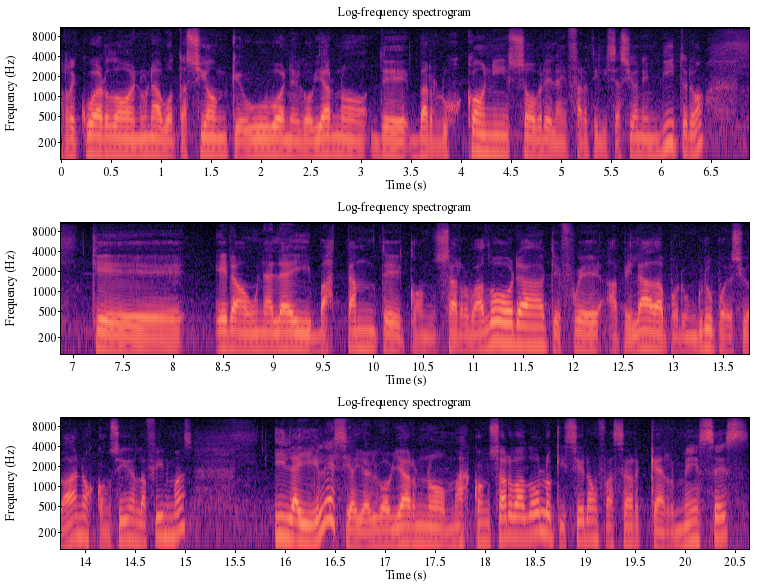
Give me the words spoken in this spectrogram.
Recuerdo en una votación que hubo en el gobierno de Berlusconi sobre la infertilización in vitro, que era una ley bastante conservadora, que fue apelada por un grupo de ciudadanos, consiguen las firmas, y la iglesia y el gobierno más conservador lo que hicieron fue hacer kermeses,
